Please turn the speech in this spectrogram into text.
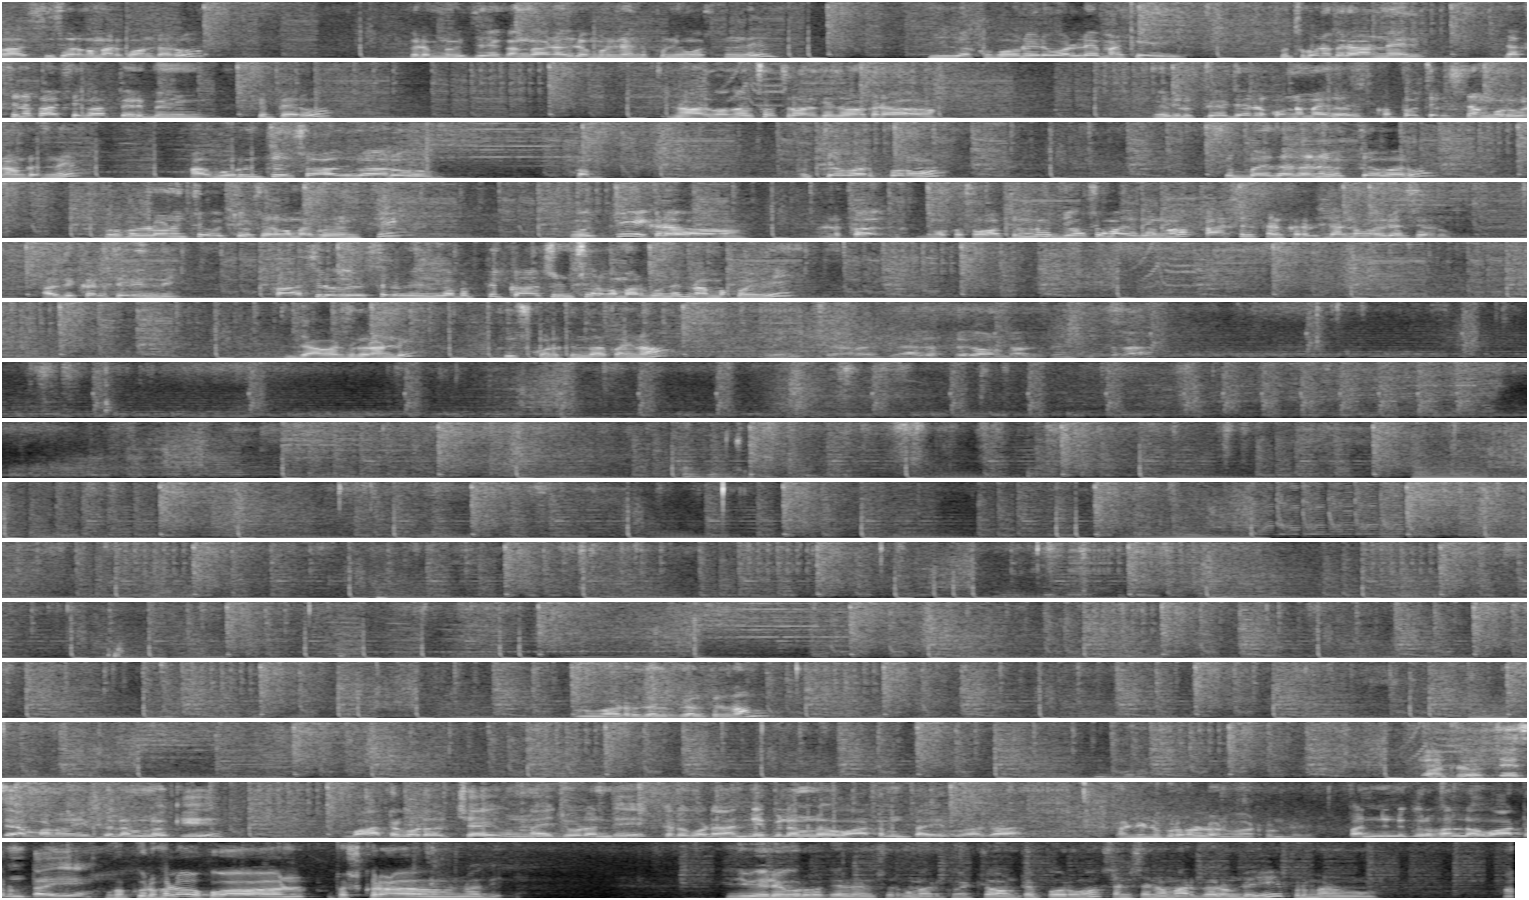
కాశీ స్వర్గ మార్గం అంటారు. ఇక్కడ మునిగితే గంగా నదిలో మునిగినంత పుణ్యం వస్తుంది. ఈ యొక్క కోనేరు వల్లే మనకి ముచ్చుకున్న బిరాన్ని దక్షిణ కాశీగా పేరు చెప్పారు. నాలుగు వందల సంవత్సరాల క్రితం అక్కడ ఎదురు కేజీఆర్ కొండ మీద కప్పచరిస్తున్న గుడి కూడా ఉంటుంది. ఆ గురించి సాధుగారు సాధు గారు కప్- వచ్చేవారు పూర్వం. సుబ్బయ్య సార్ అని వచ్చేవారు. గృహంలో నుంచి వచ్చే సొరంగ మార్గం నుంచి వచ్చి ఇక్కడ ఒక- సంవత్సరంలో జోసమార్గంలో కాశీలో తన దండం వదిలేశారు. అది ఇక్కడ తెలియంది కాశీలో వదిలేస్తారు తెలియదు కాబట్టి కాశీ నుంచి సొరంగమార్గం ఉందని నమ్మకం ఇది. జాగ్రత్తగా రండి. చూసుకోండి కింద పైన. చాలా జాగ్రత్తగా ఉండాలి ఫ్రెండ్స్ ఇక్కడ. వాటర్ దగ్గరికి వెళ్తున్నాం వచ్చేసాం మనం ఈ బిలంలోకి. వాటర్ కూడా వచ్చాయి ఉన్నాయి చూడండి. ఇక్కడ కూడా అన్ని బిలంలో వాటర్ ఉంటాయి బాగా. పన్నెండు గృహాల్లోని వాటర్ ఉండేది. పన్నెండు గృహాల్లో వాటర్ ఉంటాయి. ఒక గృహలో ఒక పుష్కర నది ఇది వేరే గృహకి వెళ్ళిన స్వర్గ మార్గం ఇట్లా ఉంటే పూర్వం చిన్న చిన్న మార్గాలు ఉండేవి. ఇప్పుడు మనం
